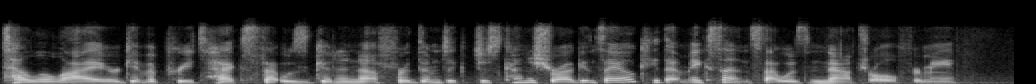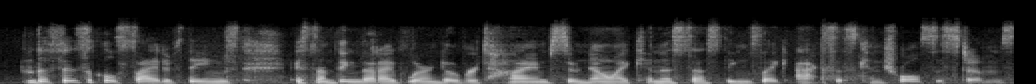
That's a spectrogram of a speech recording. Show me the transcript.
tell a lie or give a pretext that was good enough for them to just kind of shrug and say, okay, that makes sense. That was natural for me. The physical side of things is something that I've learned over time. So now I can assess things like access control systems.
